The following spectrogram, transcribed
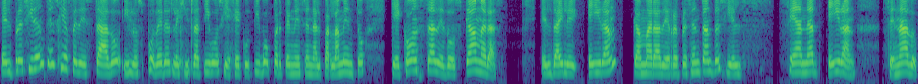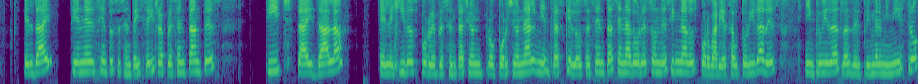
El presidente es jefe de Estado y los poderes legislativos y ejecutivo pertenecen al Parlamento, que consta de dos cámaras el Dáil Eiran, Cámara de Representantes, y el Seanad Eiran, Senado. El Dáil tiene 166 representantes, Tich Dala, elegidos por representación proporcional, mientras que los 60 senadores son designados por varias autoridades, incluidas las del primer ministro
